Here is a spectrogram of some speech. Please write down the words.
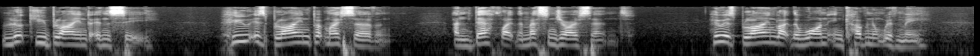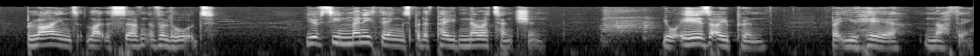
look you blind and see. Who is blind but my servant, and deaf like the messenger I send? Who is blind like the one in covenant with me, blind like the servant of the Lord? You have seen many things, but have paid no attention. Your ears are open, but you hear nothing.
